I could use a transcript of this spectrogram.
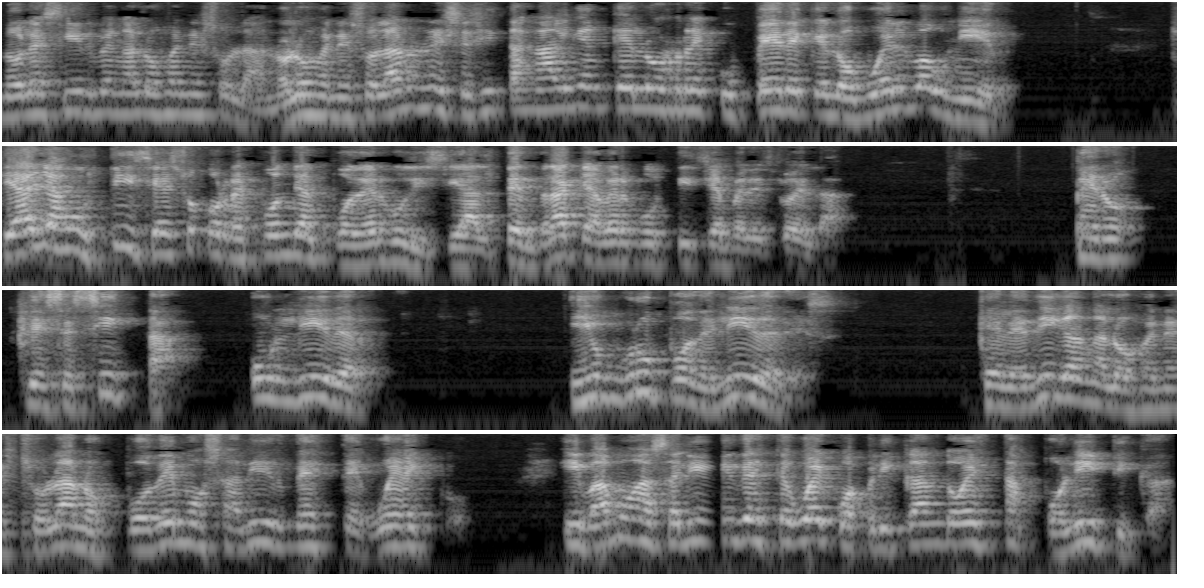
no le sirven a los venezolanos. Los venezolanos necesitan a alguien que los recupere, que los vuelva a unir. Que haya justicia, eso corresponde al Poder Judicial. Tendrá que haber justicia en Venezuela. Pero necesita un líder y un grupo de líderes que le digan a los venezolanos, podemos salir de este hueco. Y vamos a salir de este hueco aplicando estas políticas.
